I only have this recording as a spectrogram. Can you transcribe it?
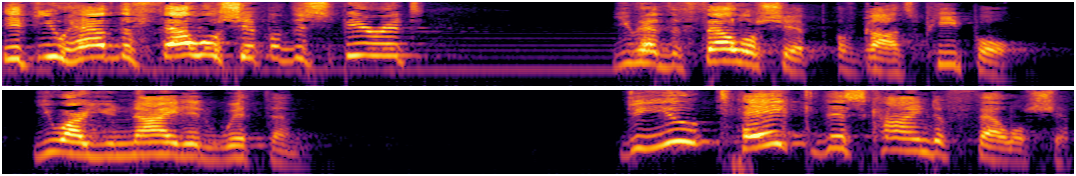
If you have the fellowship of the Spirit, you have the fellowship of God's people. You are united with them. Do you take this kind of fellowship?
